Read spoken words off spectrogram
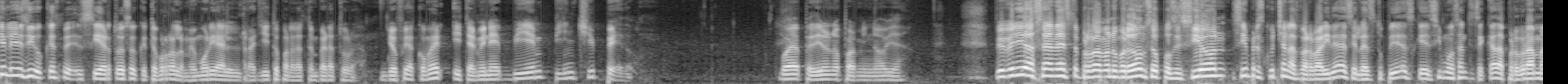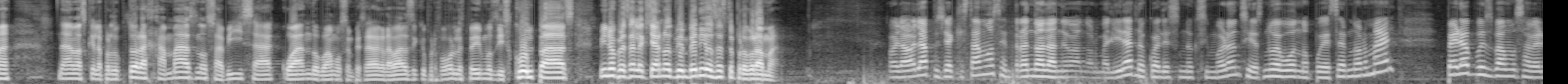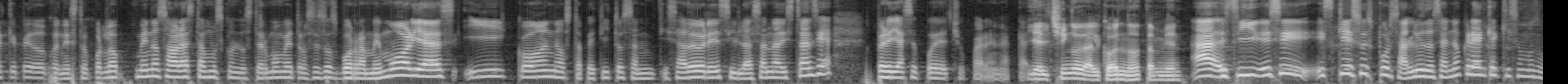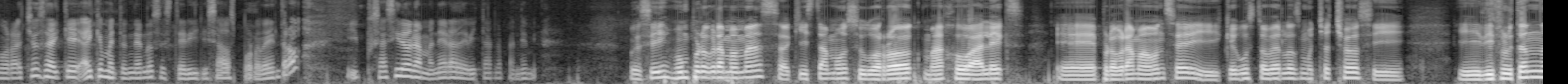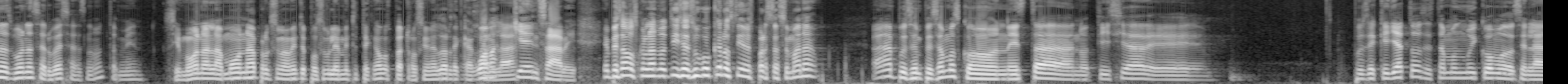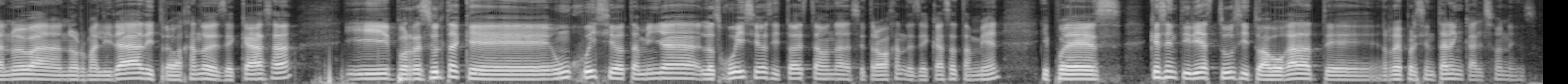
chile yo digo que es cierto eso que te borra la memoria el rayito para la temperatura. Yo fui a comer y terminé bien pinche pedo. Voy a pedir uno para mi novia. Bienvenidos sean a este programa número 11, Oposición. Siempre escuchan las barbaridades y las estupideces que decimos antes de cada programa. Nada más que la productora jamás nos avisa cuándo vamos a empezar a grabar, así que por favor les pedimos disculpas. Mi nombre es Alex Llanos, bienvenidos a este programa. Hola, hola, pues ya que estamos entrando a la nueva normalidad, lo cual es un oxímoron. Si es nuevo, no puede ser normal. Pero pues vamos a ver qué pedo con esto. Por lo menos ahora estamos con los termómetros, esos borramemorias y con los tapetitos sanitizadores y la sana distancia, pero ya se puede chupar en la calle. Y el chingo de alcohol, ¿no? También. Ah, sí, ese, es que eso es por salud, o sea, no crean que aquí somos borrachos, hay que, hay que mantenernos esterilizados por dentro y pues ha sido la manera de evitar la pandemia. Pues sí, un programa más, aquí estamos Hugo Rock, Majo, Alex eh, programa 11 y qué gusto verlos muchachos y, y disfrutando unas buenas cervezas, ¿no? También. Simona la Mona, próximamente posiblemente tengamos patrocinador de Caguama, quién sabe. Empezamos con las noticias, Hugo, ¿qué nos tienes para esta semana? Ah, pues empezamos con esta noticia de pues de que ya todos estamos muy cómodos en la nueva normalidad y trabajando desde casa. Y pues resulta que un juicio también ya, los juicios y toda esta onda se trabajan desde casa también. Y pues, ¿qué sentirías tú si tu abogada te representara en calzones?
